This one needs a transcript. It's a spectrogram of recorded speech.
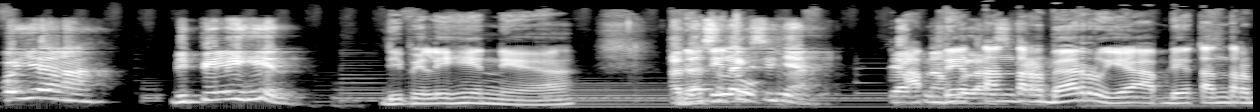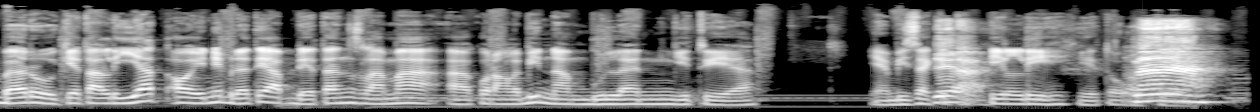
Oh iya, dipilihin. Dipilihin ya. Ada Berarti itu seleksinya. Tiap bulan updatean terbaru ya, updatean terbaru. Kita lihat oh ini berarti updatean selama uh, kurang lebih enam bulan gitu ya. Yang bisa kita Iya. pilih gitu. Nah,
